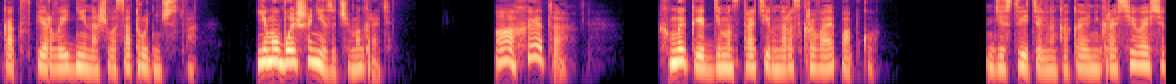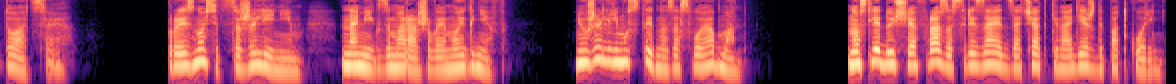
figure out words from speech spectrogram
как в первые дни нашего сотрудничества. Ему больше незачем играть. «Ах, это...» — хмыкает, демонстративно раскрывая папку. Действительно, какая некрасивая ситуация. Произносит с сожалением, на миг замораживая мой гнев. Неужели ему стыдно за свой обман? Но следующая фраза срезает зачатки надежды под корень.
